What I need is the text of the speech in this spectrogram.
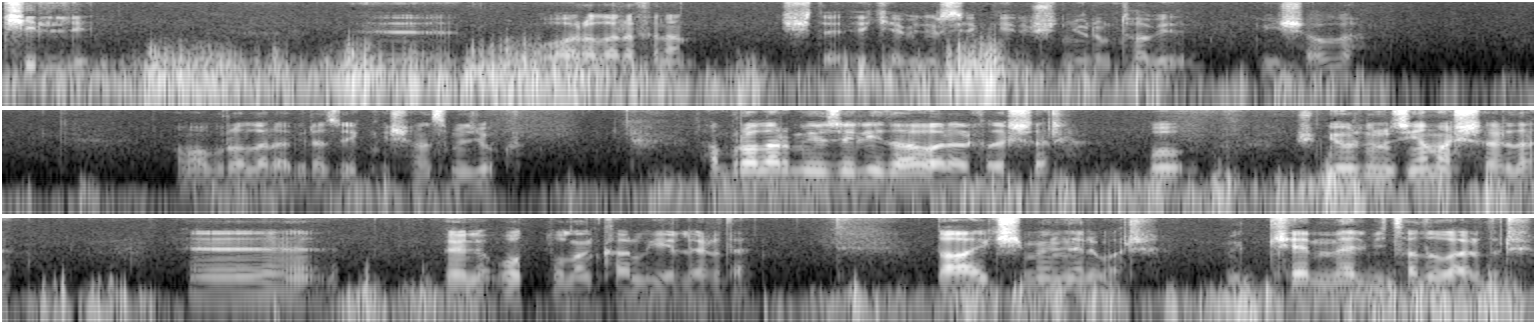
Killi. Ee, bu aralara falan işte ekebilirsek diye düşünüyorum tabi. İnşallah. Ama buralara biraz ekme şansımız yok. Ha buraların bir özelliği daha var arkadaşlar. Bu şu gördüğünüz yamaçlarda eee, böyle otlu olan karlı yerlerde dağ ekşimenleri var. Mükemmel bir tadı vardır.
